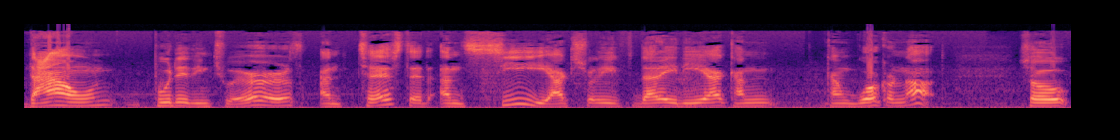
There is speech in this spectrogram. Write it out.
down, put it into Earth, and test it and see actually if that idea can can work or not. So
